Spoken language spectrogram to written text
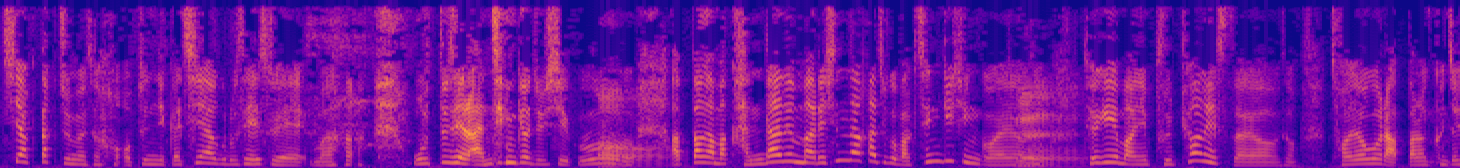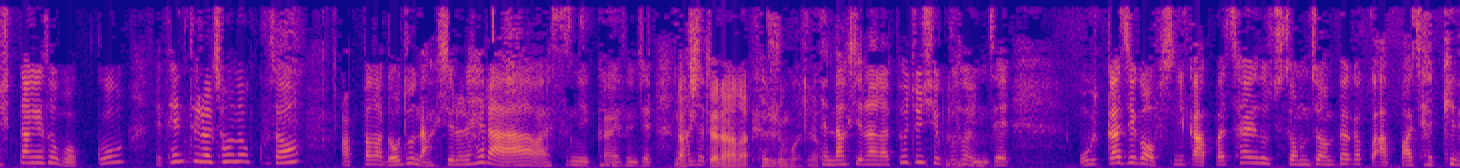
치약 딱 주면서 없으니까 치약으로 세수해 막 옷도 제일 안 챙겨주시고 어. 아빠가 막 간다는 말에 신나가지고 막 챙기신 거예요 네. 되게 많이 불편했어요 그래서 저녁을 아빠랑 근처 식당에서 먹고 텐트를 쳐놓고서 아빠가 너도 낚시를 해라 왔으니까 그래서 이제 낚싯대를 하나 펴준 거죠. 낚시를 하나 펴주시고서 음. 이제 옷가지가 없으니까 아빠 차에서 주섬주섬 빼갖고 아빠 재킷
